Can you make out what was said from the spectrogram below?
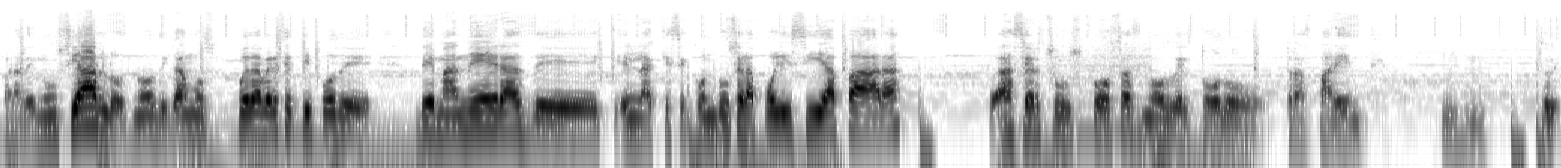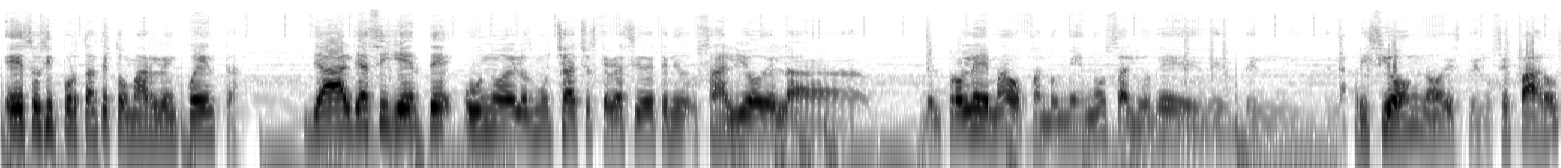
para denunciarlos, ¿no? Digamos, puede haber ese tipo de, de maneras de, en la que se conduce la policía para hacer sus cosas no del todo transparente. eso es importante tomarlo en cuenta. Ya al día siguiente, uno de los muchachos que había sido detenido salió de la, del problema, o cuando menos salió de, la prisión, ¿no? de, los separos,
